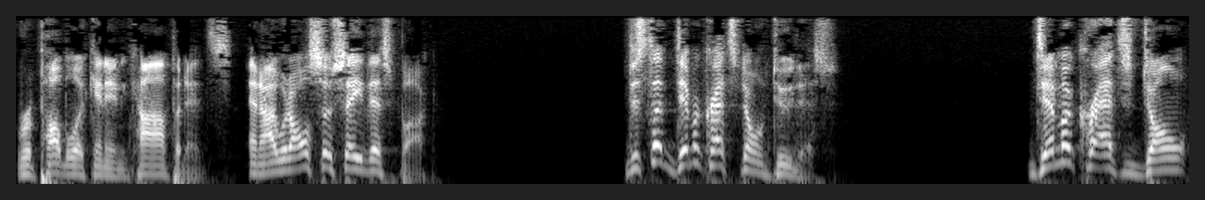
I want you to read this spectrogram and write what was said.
Republican incompetence. And I would also say this, Buck. This, Democrats don't do this. Democrats don't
